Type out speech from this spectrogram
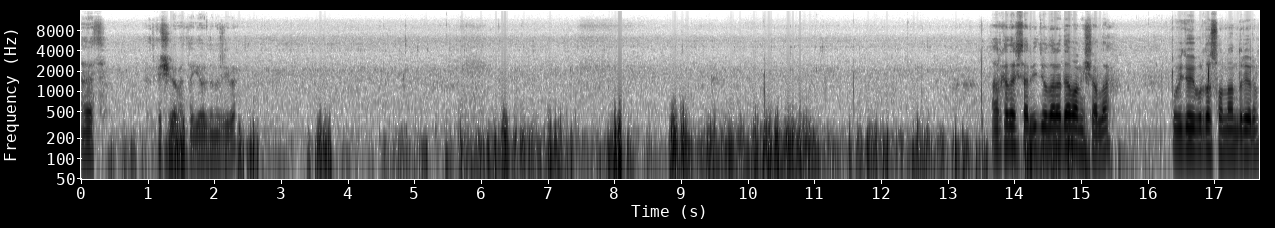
Evet. 43 kilometre gördüğünüz gibi. Arkadaşlar videolara devam inşallah. Bu videoyu burada sonlandırıyorum.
